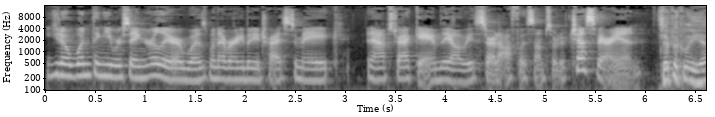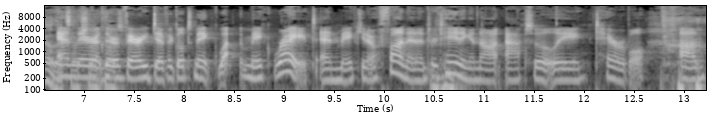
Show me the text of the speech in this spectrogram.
You know, one thing you were saying earlier was whenever anybody tries to make an abstract game, they always start off with some sort of chess variant. Typically, yeah. That's and they're they're very difficult to make make right and make you know fun and entertaining Mm-hmm. and not absolutely terrible. Um,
